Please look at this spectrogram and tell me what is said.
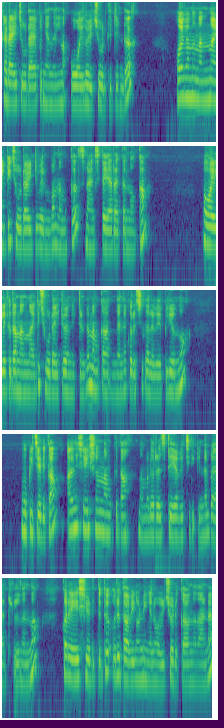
കടായി ചൂടായപ്പോൾ ഞാൻ നല്ല ഓയിൽ ഒഴിച്ച് കൊടുത്തിട്ടുണ്ട്. ഓയിലൊന്ന് നന്നായിട്ട് ചൂടായിട്ട് വരുമ്പോൾ നമുക്ക് സ്നാക്സ് തയ്യാറാക്കാൻ നോക്കാം. ഓയിലൊക്കെ ഇതാ നന്നായിട്ട് ചൂടായിട്ട് വന്നിട്ടുണ്ട്. നമുക്ക് ആദ്യം തന്നെ കുറച്ച് കറിവേപ്പിലയൊന്നു മൂപ്പിച്ചെടുക്കാം. അതിനുശേഷം നമുക്കിതാ നമ്മൾ റെസ്റ്റ് ചെയ്യാൻ വെച്ചിരിക്കുന്ന ബാറ്ററിൽ നിന്ന് കുറേശ്ശെ എടുത്തിട്ട് ഒരു തവി കൊണ്ട് ഇങ്ങനെ ഒഴിച്ചു കൊടുക്കാവുന്നതാണ്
